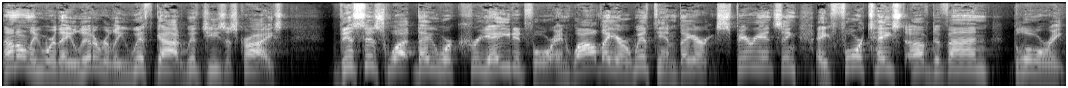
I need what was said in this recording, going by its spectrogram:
Not only were they literally with God, with Jesus Christ, this is what they were created for. And while they are with Him, they are experiencing a foretaste of divine glory.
